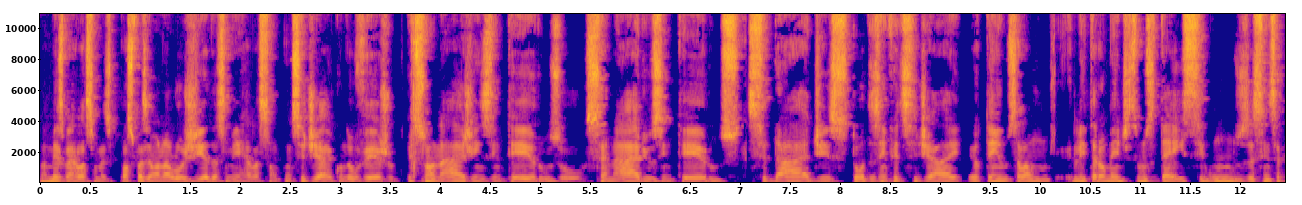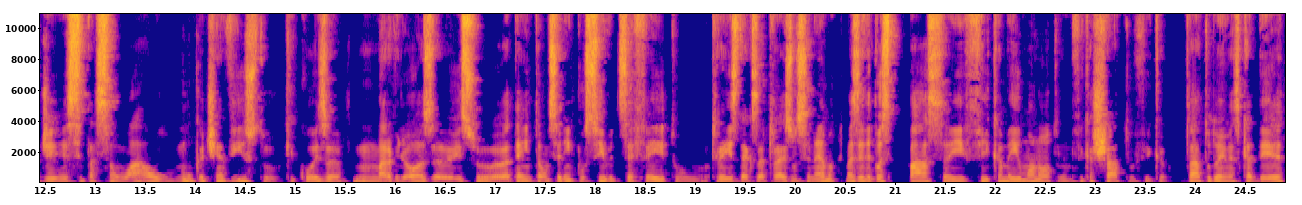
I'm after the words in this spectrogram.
A mesma relação, mas posso fazer uma analogia dessa minha relação com CGI. Quando eu vejo personagens inteiros ou cenários inteiros, cidades, todas em feito CGI, eu tenho, sei lá, um, literalmente assim, uns 10 segundos assim, sabe, de excitação. Uau, nunca tinha visto, que coisa maravilhosa. Isso até então seria impossível de ser feito três décadas atrás no cinema, mas aí depois passa e fica meio monótono fica chato, fica, tá, tudo bem, mas cadê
